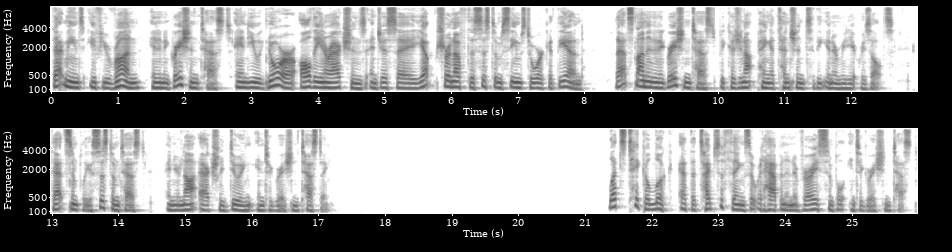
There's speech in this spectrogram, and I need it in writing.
That means if you run an integration test and you ignore all the interactions and just say, yep, sure enough, the system seems to work at the end, that's not an integration test because you're not paying attention to the intermediate results. That's simply a system test and you're not actually doing integration testing. Let's take a look at the types of things that would happen in a very simple integration test.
